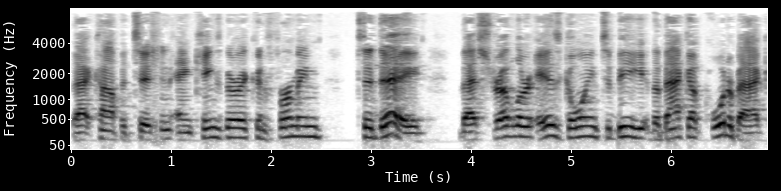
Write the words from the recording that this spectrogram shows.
that competition, and Kingsbury confirming today that Streveler is going to be the backup quarterback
